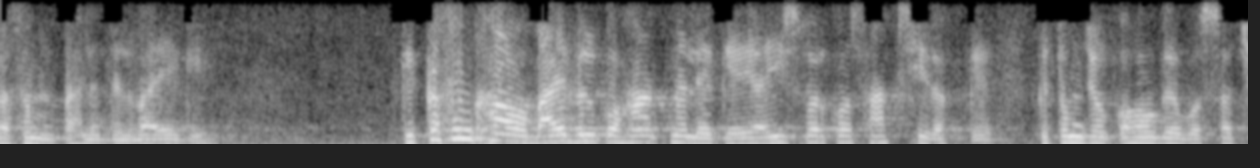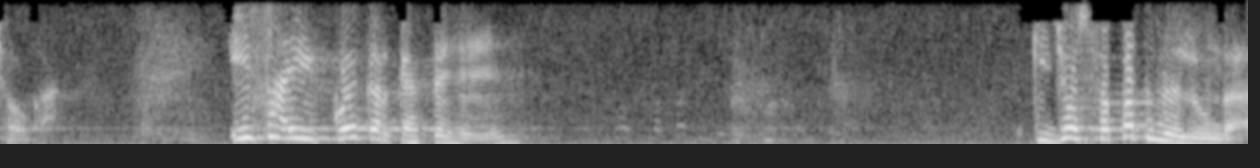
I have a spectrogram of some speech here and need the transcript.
कसम पहले दिलवाएगी कि कसम खाओ, बाइबल को हाथ में लेके या ईश्वर को साक्षी रख के कि तुम जो कहोगे वो सच होगा। ईसाई कोई कर कहते हैं कि जो शपथ में लूँगा,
